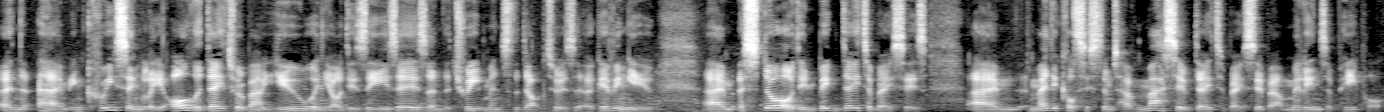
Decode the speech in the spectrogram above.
And um, increasingly, all the data about you and your diseases and the treatments the doctors are giving you um, are stored in big databases. Um, medical systems have massive databases about millions of people.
